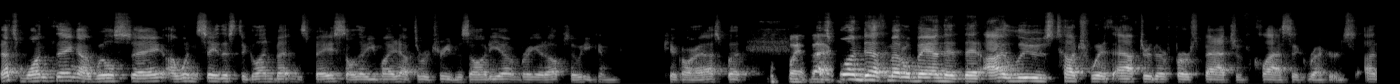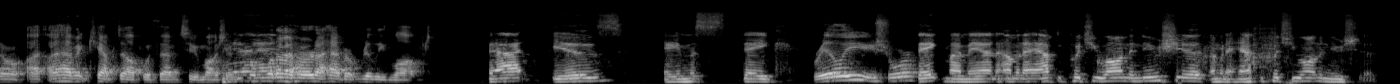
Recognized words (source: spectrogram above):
That's one thing I will say. I wouldn't say this to Glenn Benton's face, although you might have to retrieve this audio and bring it up so he can kick our ass. But that's one death metal band that, that I lose touch with after their first batch of classic records. I don't I, I haven't kept up with them too much. And from what I heard, I haven't really loved. That is a mistake. Really? You sure? Mistake, my man. I'm gonna have to put you on the new shit. I'm gonna have to put you on the new shit.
